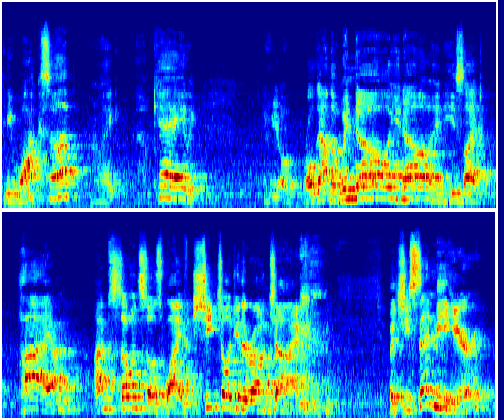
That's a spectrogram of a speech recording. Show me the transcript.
And he walks up. We're like, okay. We, we roll down the window, you know, and he's like, hi, I'm, I'm so-and-so's wife. She told you the wrong time. but she sent me here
